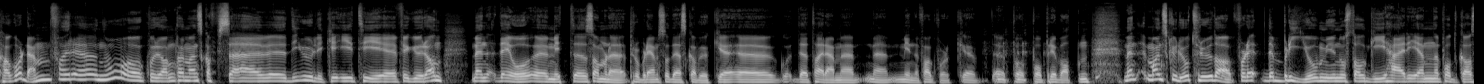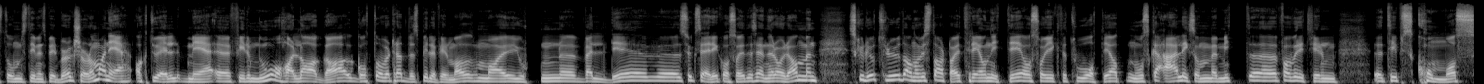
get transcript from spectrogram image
hva går dem for eh, nå, og hvordan kan man skaffe seg de ulike IT-figurene? Men det er jo eh, mitt eh, samleproblem, så det skal vi jo ikke eh, Det tar jeg med, med mine fagfolk eh, på, på privaten. Men man skulle jo tro, da, for det, det blir jo mye nostalgi her i en podkast om Steven Spielberg, sjøl om han er aktuell med eh, film nå og har laga godt over 30 spillefilmer som har gjort den eh, veldig eh, suksessrik også i de senere årene. Men skulle jo tro, da når vi starta i 93 og så gikk det 82, at nå skal jeg liksom med mitt eh, favorittfilmtips kom oss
